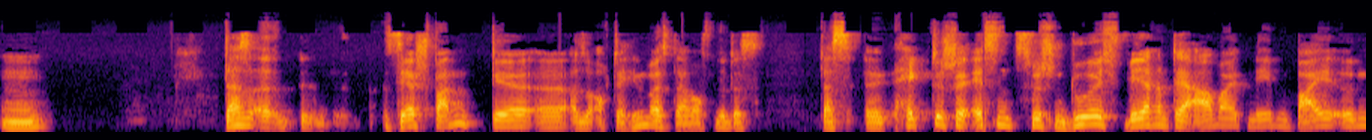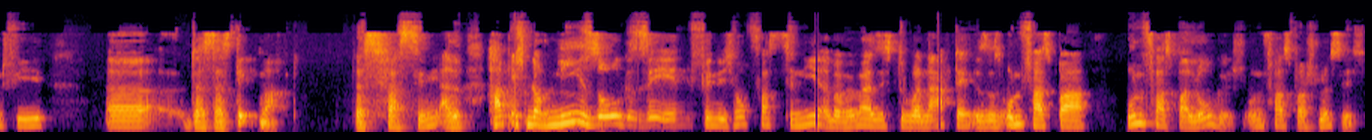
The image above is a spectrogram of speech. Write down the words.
Mhm. Das äh, sehr spannend, der, äh, also auch der Hinweis darauf, ne, dass das äh, hektische Essen zwischendurch, während der Arbeit nebenbei irgendwie, äh, dass das dick macht. Das ist faszinierend. Also habe ich noch nie so gesehen, finde ich hoch faszinierend. Aber wenn man sich drüber nachdenkt, ist es unfassbar, unfassbar logisch, unfassbar schlüssig.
